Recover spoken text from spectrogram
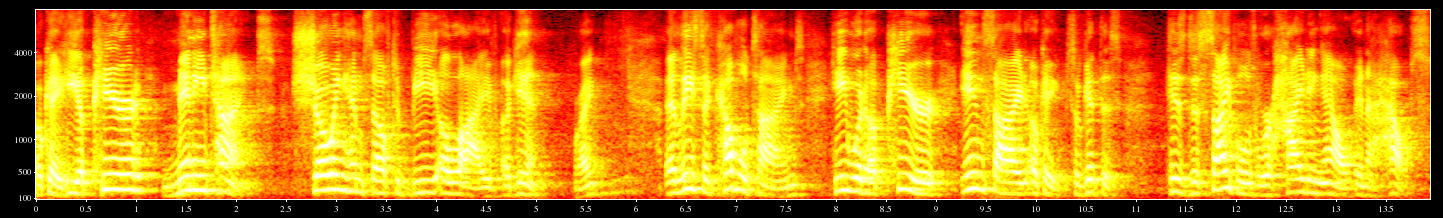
Okay, he appeared many times showing himself to be alive again, right? At least a couple times, he would appear inside. Okay, so get this. His disciples were hiding out in a house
